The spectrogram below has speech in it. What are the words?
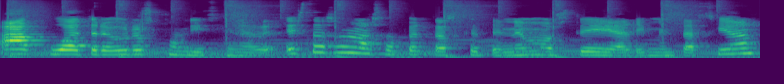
a 4,19€. Estas son las ofertas que tenemos de alimentación.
